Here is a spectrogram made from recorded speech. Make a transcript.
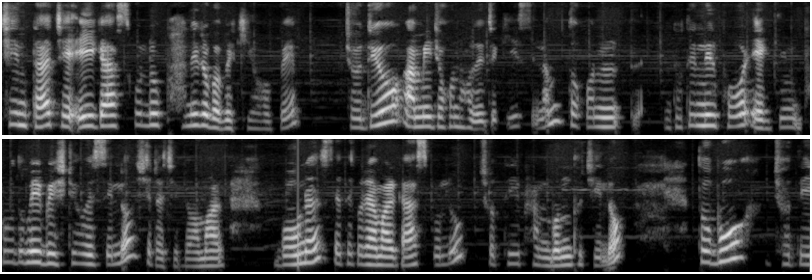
চিন্তা যে এই গাছগুলো পানির অভাবে কী হবে? যদিও আমি যখন হলিডে গিয়েছিলাম, তখন দু তিন দিন পর একদিন পুরোদমে বৃষ্টি হয়েছিল, সেটা ছিল আমার বোনাস এতে করে আমার গাছগুলো সত্যিই প্রাণবন্ধ ছিল। তবু যদি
